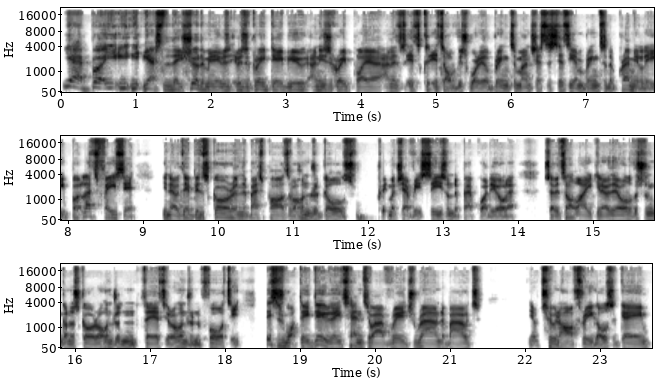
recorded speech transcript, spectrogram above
Yeah, but yes, they should. I mean, it was it was a great debut, and he's a great player, and it's it's it's obvious what he'll bring to Manchester City and bring to the Premier League. But let's face it, you know they've been scoring the best parts of 100 goals pretty much every season under Pep Guardiola. So it's not like you know they're all of a sudden going to score 130 or 140. This is what they do. They tend to average round about you know two and a half, three goals a game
